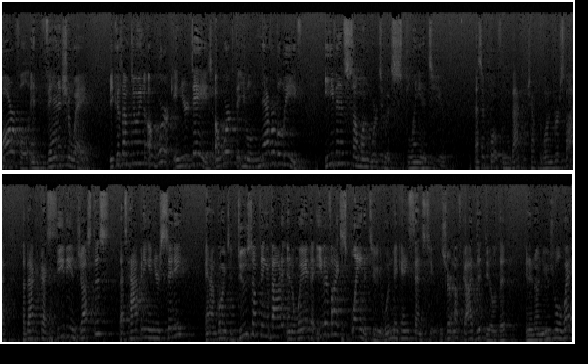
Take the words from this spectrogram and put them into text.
marvel and vanish away, because I'm doing a work in your days, a work that you will never believe, even if someone were to explain it to you. That's a quote from Habakkuk chapter 1, verse 5. Habakkuk, I see the injustice that's happening in your city, and I'm going to do something about it in a way that even if I explained it to you, it wouldn't make any sense to you. And sure enough, God did deal with it in an unusual way.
